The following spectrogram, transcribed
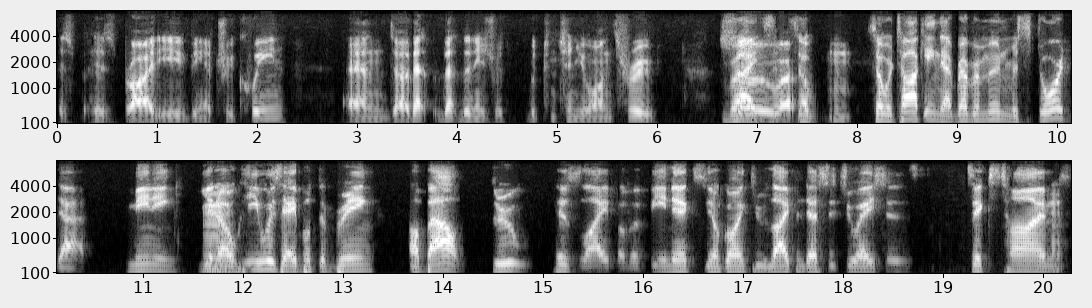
his his bride Eve being a true queen, and uh, that that lineage would, would continue on through. right. So, So, uh, so, mm. so we're talking that Reverend Moon restored that, meaning, you know, Mm. he was able to bring about through his life of a phoenix, you know, going through life and death situations six times,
